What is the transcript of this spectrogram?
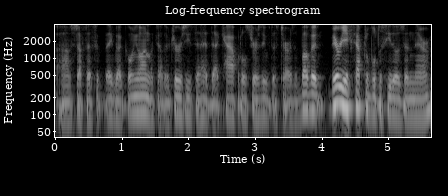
uh, stuff that they've got going on, like other jerseys that had that Capitals jersey with the stars above it. Very acceptable to see those in there.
